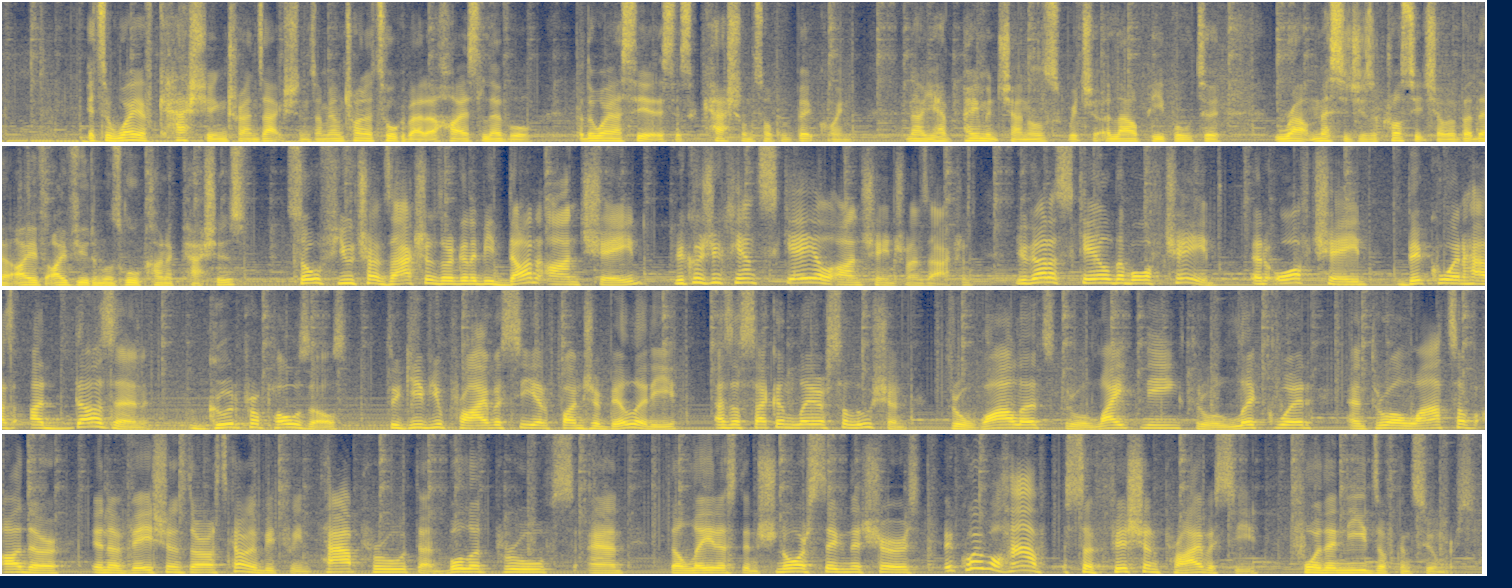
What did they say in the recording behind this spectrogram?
it's a way of caching transactions. I mean, I'm trying to talk about at the highest level but the way I see it is it's a cache on top of Bitcoin. Now you have payment channels which allow people to route messages across each other, but I've, I view them as all kind of caches. So few transactions are going to be done on chain because you can't scale on chain transactions. You got to scale them off chain. And off chain, Bitcoin has a dozen good proposals to give you privacy and fungibility as a second layer solution through wallets, through Lightning, through Liquid, and through lots of other innovations that are coming between Taproot and Bulletproofs and the latest in Schnorr signatures. Bitcoin will have sufficient privacy for the needs of consumers.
